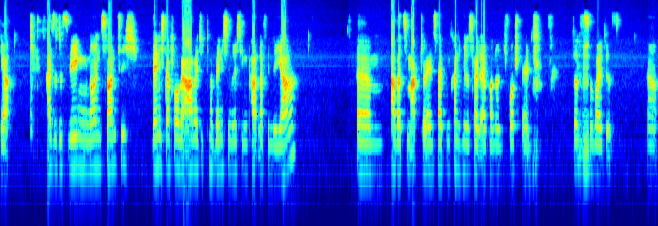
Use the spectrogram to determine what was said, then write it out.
ja, also deswegen 29, wenn ich davor gearbeitet habe, wenn ich den richtigen Partner finde, ja. Ähm, aber zum aktuellen Zeitpunkt kann ich mir das halt einfach noch nicht vorstellen, dass mhm. es soweit ist. Ja.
